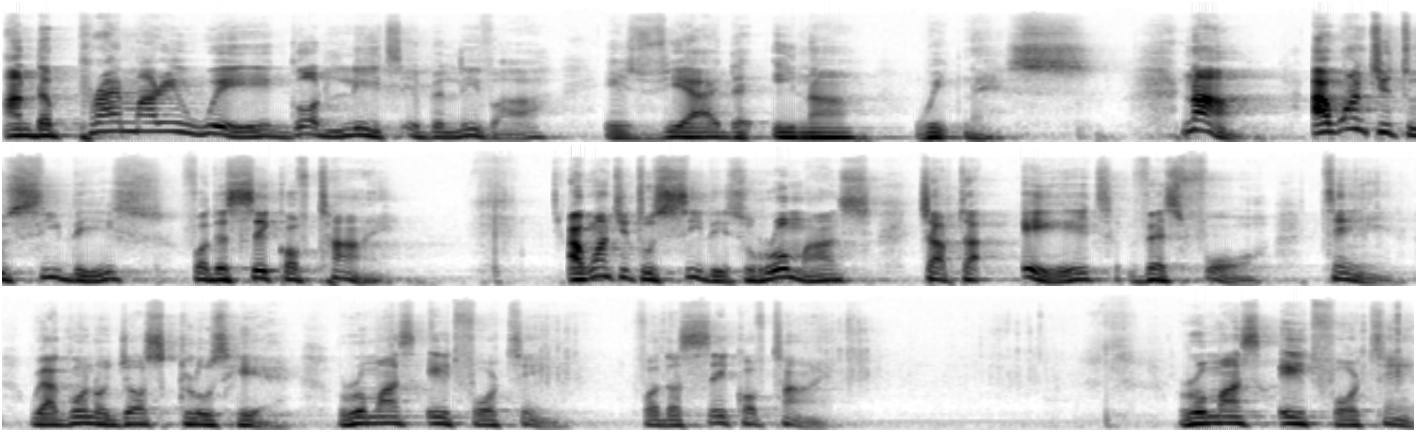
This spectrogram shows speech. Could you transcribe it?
And the primary way God leads a believer is via the inner witness. Now, I want you to see this for the sake of time. I want you to see this. Romans chapter 8, verse 14. We are going to just close here. Romans 8 14, for the sake of time. Romans 8:14.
